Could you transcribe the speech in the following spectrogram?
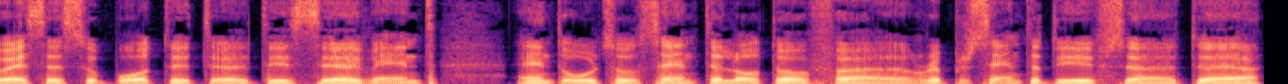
US has supported uh, this event and also sent a lot of uh, representatives uh, there.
